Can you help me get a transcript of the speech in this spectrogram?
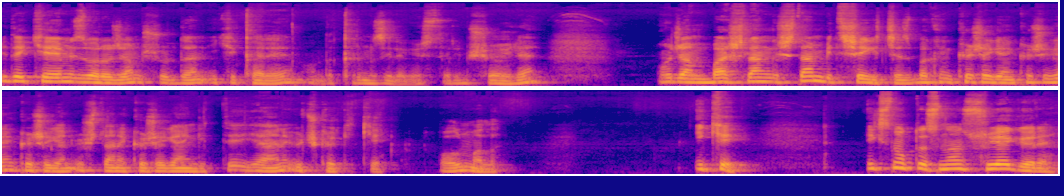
Bir de K'miz var hocam. Şuradan iki kare. Onu da kırmızıyla göstereyim şöyle. Hocam başlangıçtan bitişe gideceğiz. Bakın köşegen, köşegen, köşegen. 3 tane köşegen gitti. Yani 3 kök 2. Olmalı. 2. X noktasından suya göre.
